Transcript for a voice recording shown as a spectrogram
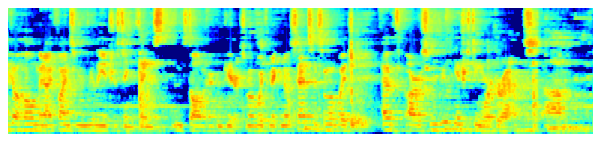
go home and I find some really interesting things installed on her computer. Some of which make no sense, and some of which have are some really interesting workarounds. Um,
